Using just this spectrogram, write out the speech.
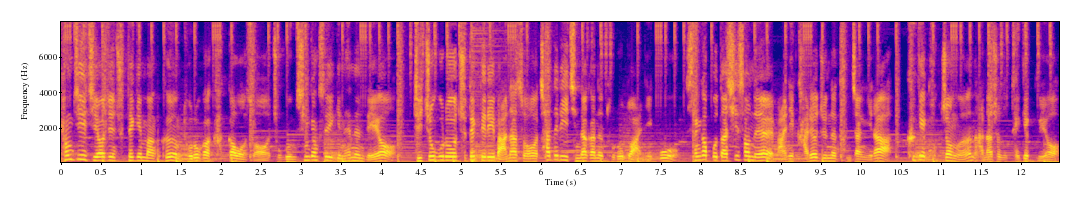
평지에 지어진 주택인 만큼 도로가 가까워서 조금 신경 쓰이긴 했는데요. 뒤쪽으로 주택들이 많아서 차들이 지나가는 도로도 아니고 생각보다 시선을 많이 가려주는 담장이라 크게 걱정은 안 하셔도 되겠고요.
